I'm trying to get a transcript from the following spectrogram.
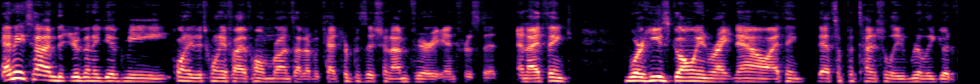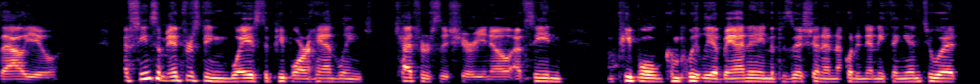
anytime that you're going to give me 20 to 25 home runs out of a catcher position, I'm very interested. And I think where he's going right now, I think that's a potentially really good value. I've seen some interesting ways that people are handling catchers this year. You know, I've seen people completely abandoning the position and not putting anything into it.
